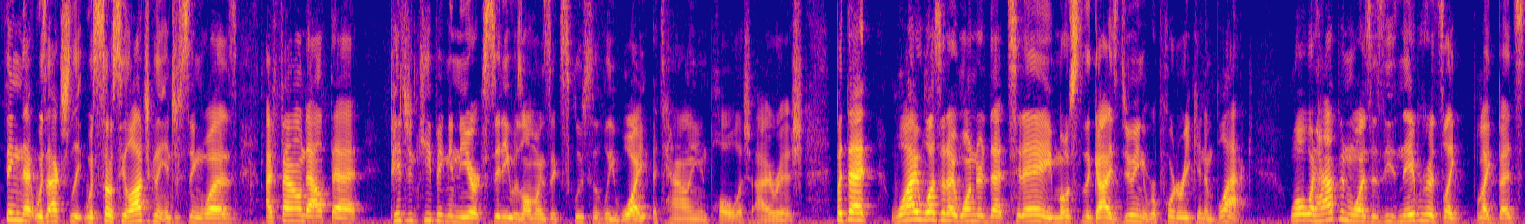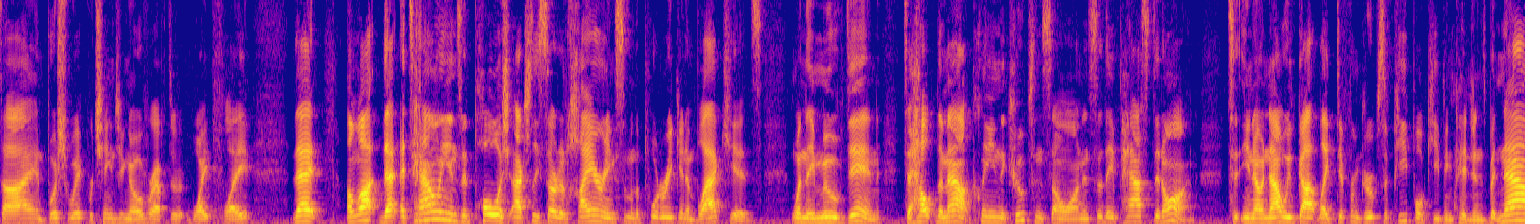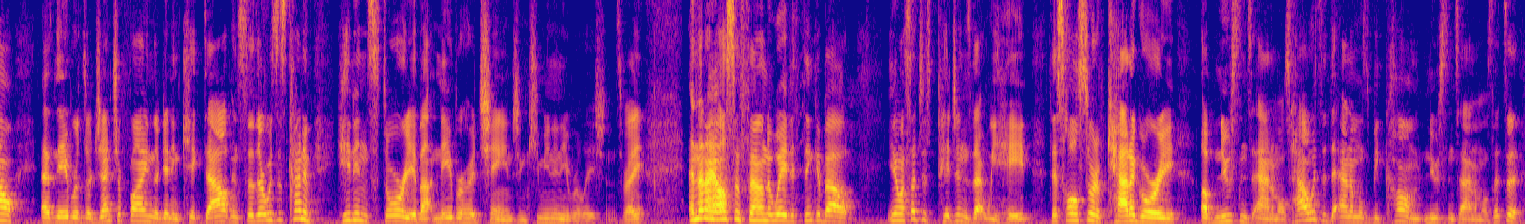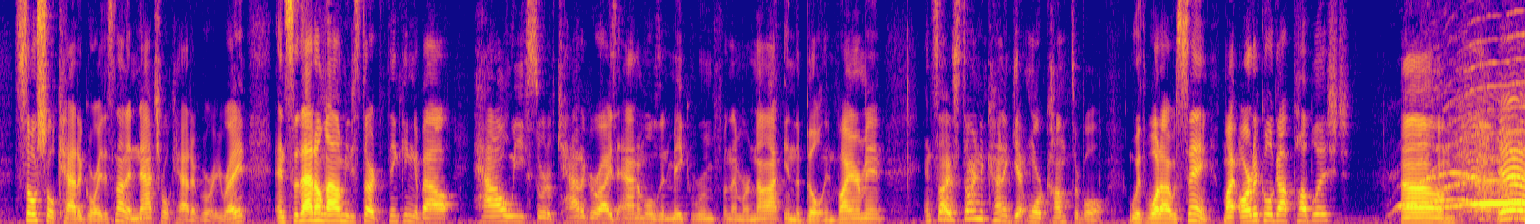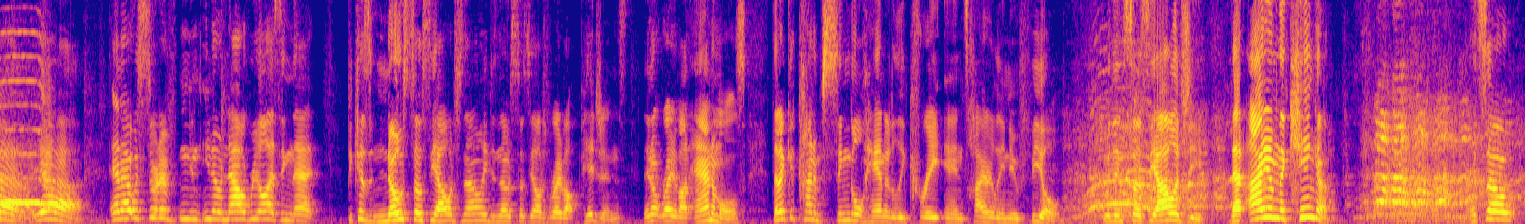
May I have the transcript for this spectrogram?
thing that was actually was sociologically interesting was I found out that pigeon keeping in New York City was almost exclusively white, Italian, Polish, Irish. But that why was it I wondered that today most of the guys doing it were Puerto Rican and black? Well, what happened was is these neighborhoods like like Bed-Stuy and Bushwick were changing over after white flight that a lot that Italians and Polish actually started hiring some of the Puerto Rican and black kids when they moved in to help them out cleaning the coops and so on and so they passed it on to you know now we've got like different groups of people keeping pigeons. But now as neighborhoods are gentrifying they're getting kicked out and so there was this kind of hidden story about neighborhood change and community relations right? And then i also found a way to think about you know, it's not just pigeons that we hate. This whole sort of category of nuisance animals. How is it that animals become nuisance animals? That's a social category. That's not a natural category, right? And so that allowed me to start thinking about how we sort of categorize animals and make room for them or not in the built environment. And so I was starting to kind of get more comfortable with what I was saying. My article got published. Um, yeah, yeah. And I was sort of, you know, now realizing that because no sociologist, not only does no sociologist write about pigeons, they don't write about animals, that I could kind of single handedly create an entirely new field within sociology that I am the king of. And so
